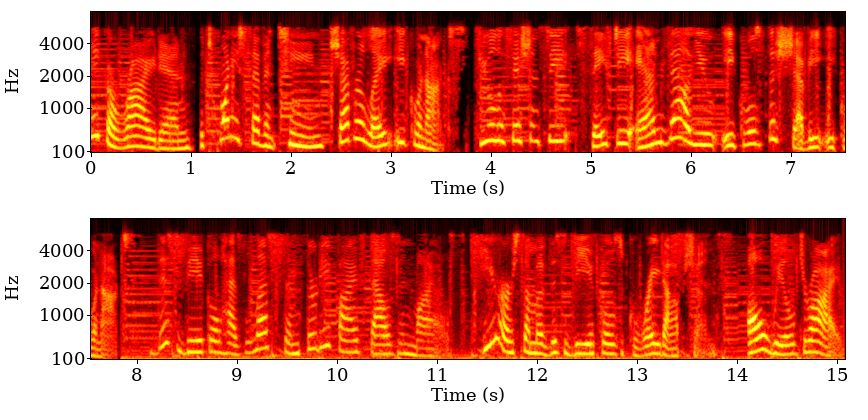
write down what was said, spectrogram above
Take a ride in the 2017 Chevrolet Equinox. Fuel efficiency, safety, and value equals the Chevy Equinox. This vehicle has less than 35,000 miles. Here are some of this vehicle's great options. All-wheel drive,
